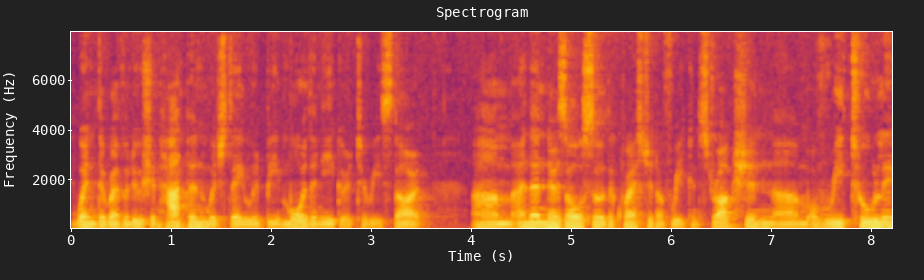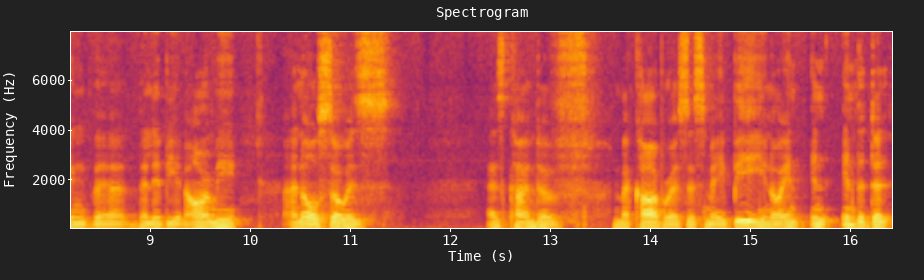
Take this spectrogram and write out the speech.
when the revolution happened, which they would be more than eager to restart. Um, and then there's also the question of reconstruction, um, of retooling the, the Libyan army, and also as as kind of macabre as this may be, you know, in, in, in the de-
